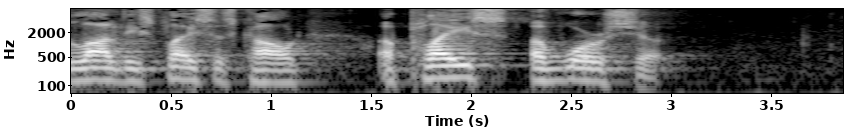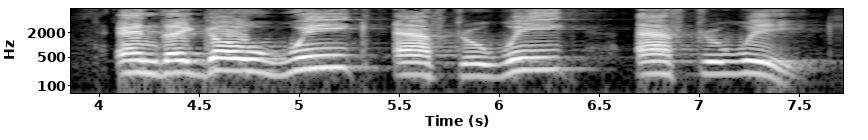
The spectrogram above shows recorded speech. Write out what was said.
a lot of these places called a place of worship. And they go week after week after week,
